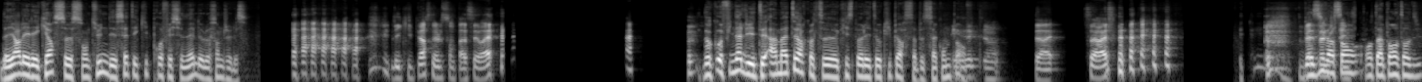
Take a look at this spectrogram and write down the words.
D'ailleurs, les Lakers sont une des sept équipes professionnelles de Los Angeles. les Keepers ne le sont pas, c'est vrai. Donc, au final, il était amateur quand euh, Chris Paul était aux Clippers. Ça, peut- ça compte pas. en fait. Exactement. C'est vrai. C'est vrai. Vas-y. Vincent, on t'a pas entendu.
